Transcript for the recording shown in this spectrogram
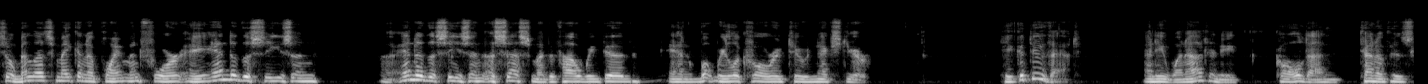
So let's make an appointment for a end of the season, uh, end of the season assessment of how we did and what we look forward to next year. He could do that. And he went out and he called on 10 of his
